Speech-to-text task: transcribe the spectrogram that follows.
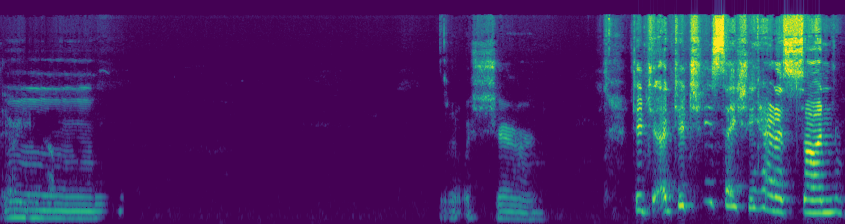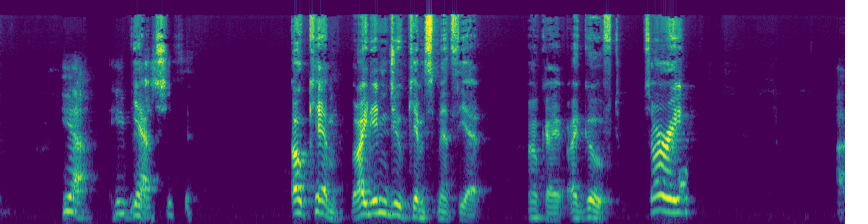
There you go. That was Sharon. Did you, uh, did she say she had a son? Yeah, he yes. Yeah, oh, Kim. I didn't do Kim Smith yet. Okay, I goofed. Sorry. Uh,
